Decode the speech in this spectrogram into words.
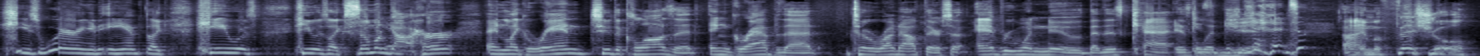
He's wearing an EM like he was he was like someone got hurt and like ran to the closet and grabbed that to run out there so everyone knew that this cat is legit. I'm official.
